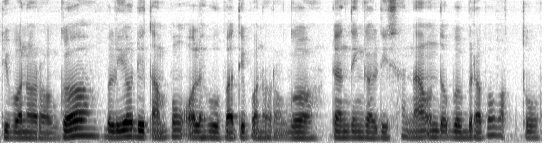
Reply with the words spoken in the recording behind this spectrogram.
Di Ponorogo, beliau ditampung oleh Bupati Ponorogo dan tinggal di sana untuk beberapa waktu.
